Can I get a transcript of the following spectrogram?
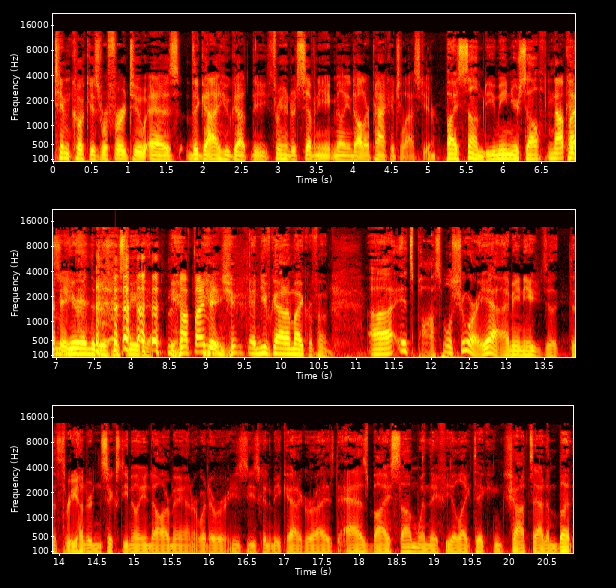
Tim Cook is referred to as the guy who got the $378 million package last year. By some, do you mean yourself? Not by me. You're in the business media. Not by me. and you've got a microphone. Uh, it's possible, sure. Yeah, I mean, he's the, the three hundred and sixty million dollar man or whatever. He's he's going to be categorized as by some when they feel like taking shots at him. But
